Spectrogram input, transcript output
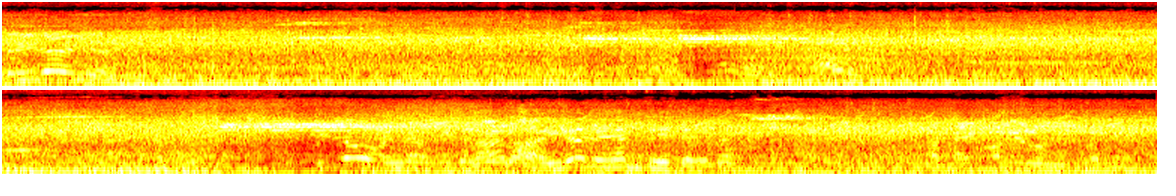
થઈ જાય ને. અહીંયા જ એમ થઈ જાય. આ ટાઈમમાં ગયેલો નીકળે.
